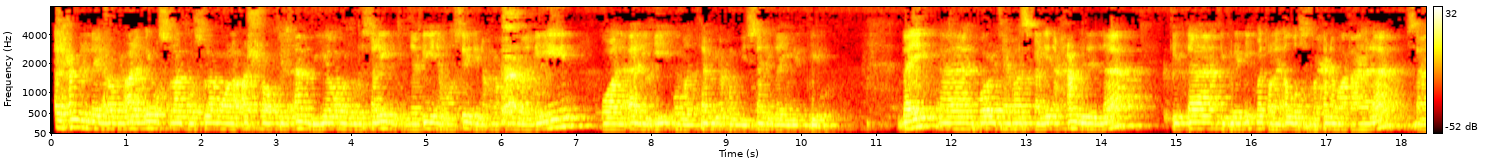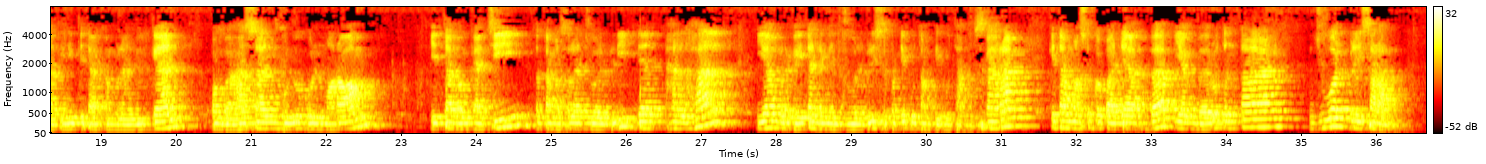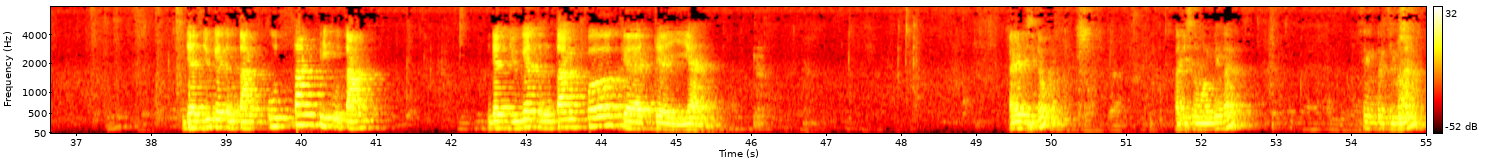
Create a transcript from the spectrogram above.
Alhamdulillahirrahmanirrahim Wassalatu wassalamu ala ashrafil anbiya wal mursalin Nabiina wa sayyidina Muhammadin Wa ala alihi wa man tabi'ahum bisan ila Baik, uh, para jemaah sekalian Alhamdulillah Kita diberi nikmat oleh Allah subhanahu wa ta'ala. Saat ini kita akan melanjutkan Pembahasan bulughul maram Kita mengkaji tentang masalah jual beli Dan hal-hal yang berkaitan dengan jual beli seperti utang piutang. Sekarang kita masuk kepada bab yang baru tentang jual beli salam dan juga tentang utang piutang dan juga tentang pegadaian. Ada di situ? Hadis nomor berapa? Yang terjemahan?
